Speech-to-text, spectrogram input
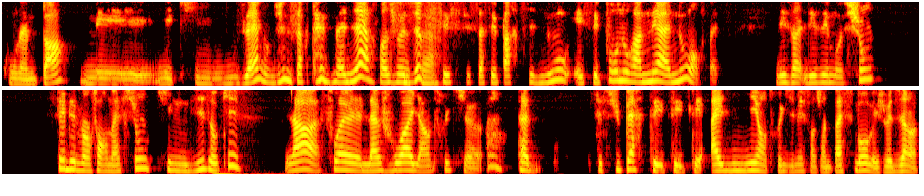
qu'on n'aime pas, mais mais qui nous aiment d'une certaine manière. Enfin, je veux dire, ça. C'est, ça fait partie de nous et c'est pour nous ramener à nous en fait. Les les émotions, c'est des informations qui nous disent ok, là, soit la joie, il y a un truc, euh, oh, c'est super, t'es t'es t'es aligné entre guillemets. Enfin, j'aime pas ce mot, mais je veux dire,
